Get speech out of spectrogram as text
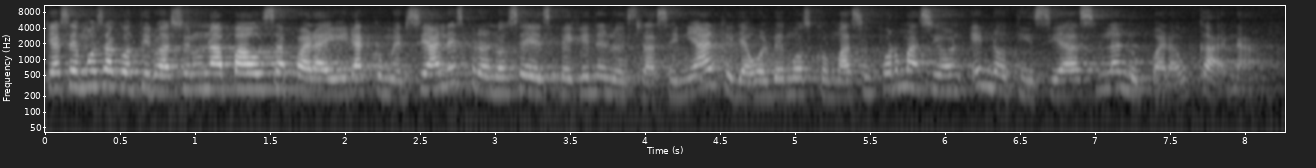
¿Qué hacemos a continuación? Una pausa para ir a comerciales, pero no se despeguen de nuestra señal, que ya volvemos con más información en Noticias La Lupa Araucana.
